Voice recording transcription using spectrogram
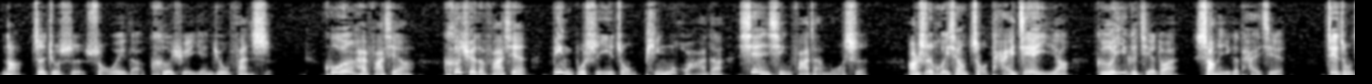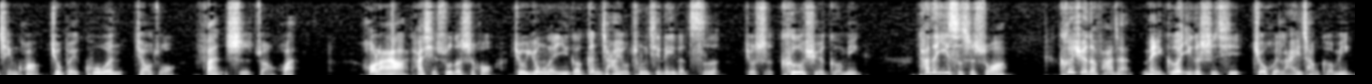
那这就是所谓的科学研究范式。库恩还发现啊，科学的发现并不是一种平滑的线性发展模式，而是会像走台阶一样，隔一个阶段上一个台阶。这种情况就被库恩叫做范式转换。后来啊，他写书的时候就用了一个更加有冲击力的词，就是科学革命。他的意思是说啊，科学的发展每隔一个时期就会来一场革命，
